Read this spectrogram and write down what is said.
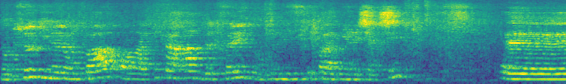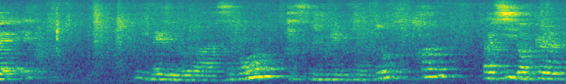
Donc ceux qui ne l'ont pas, on a tout un rap de feuilles, donc n'hésitez pas à venir les chercher. Euh, mais voilà, c'est bon. Qu'est-ce que je voulais vous dire d'autre? Aussi, donc, euh,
